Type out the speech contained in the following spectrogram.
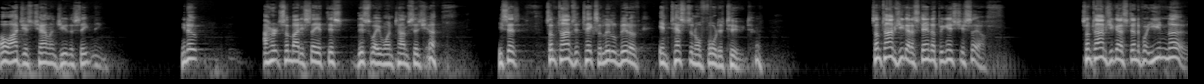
oh, I just challenge you this evening. You know, I heard somebody say it this, this way one time, says, yeah, he says, sometimes it takes a little bit of intestinal fortitude. sometimes you got to stand up against yourself. Sometimes you got to stand up, you know,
